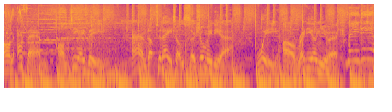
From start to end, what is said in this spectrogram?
on FM, on DAB, and up to date on social media. We are Radio Newark. Radio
